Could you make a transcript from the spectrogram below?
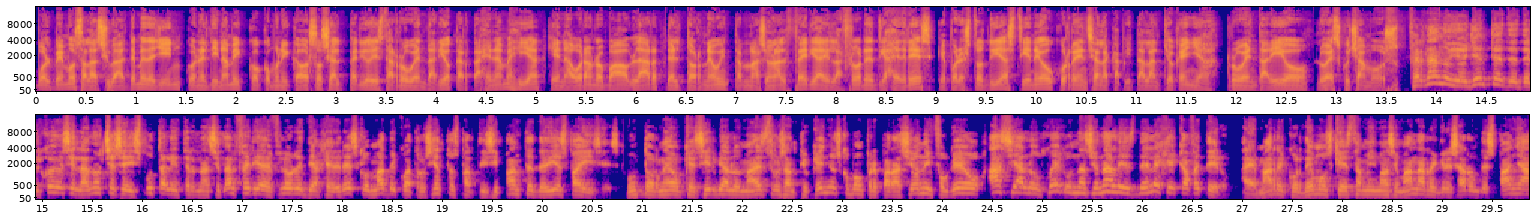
Volvemos a la ciudad de Medellín con el dinámico comunicador social periodista Rubén Darío Cartagena Mejía, quien ahora nos va a hablar del torneo internacional Feria de las Flores de Ajedrez, que por estos días tiene ocurrencia en la capital antioqueña. Rubén Darío, lo escuchamos. Fernando y oyentes, desde el jueves en la noche se disputa la Internacional Feria de Flores de Ajedrez con más de 400 participantes de 10 países. Un torneo que sirve a los maestros antioqueños como preparación y fogueo hacia los Juegos Nacionales del Eje Cafetero. Además, recordemos que esta misma semana regresaron de España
